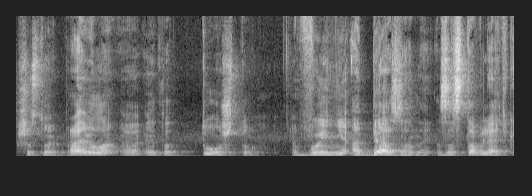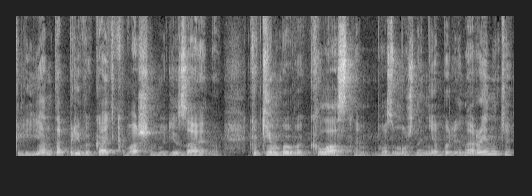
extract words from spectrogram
Шестое правило э, это то, что вы не обязаны заставлять клиента привыкать к вашему дизайну. Каким бы вы классным, возможно, не были на рынке,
